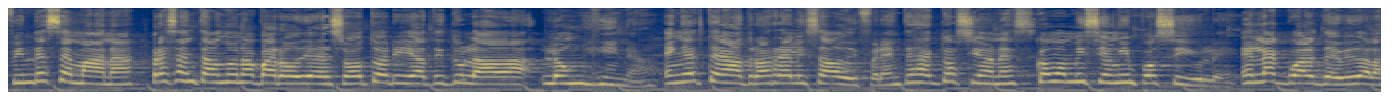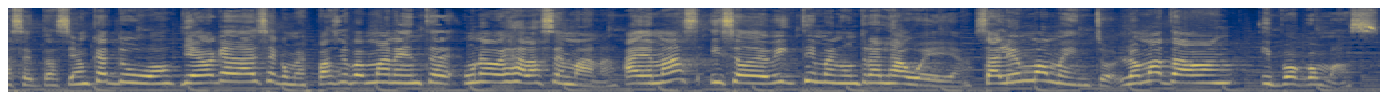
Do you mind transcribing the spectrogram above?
Fin de Semana, presentando una parodia de su autoría titulada Longina. En el teatro ha realizado diferentes actuaciones como Misión Imposible, en la cual debido a la aceptación que tuvo, llegó a quedarse como espacio permanente una vez a la semana. Además hizo de víctima en un tras la huella. Salió un momento, lo mataban y poco más.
